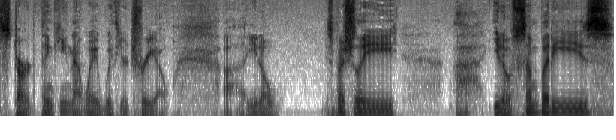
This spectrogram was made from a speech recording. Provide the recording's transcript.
start thinking that way with your trio. Uh, you know, especially uh, you know somebody's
